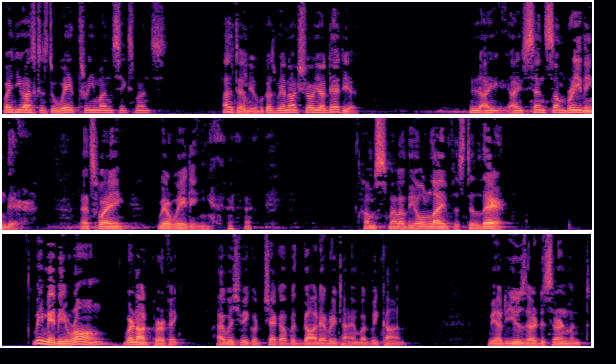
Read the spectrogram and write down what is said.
Why do you ask us to wait three months, six months? I'll tell you, because we are not sure you're dead yet. I, I sense some breathing there. That's why we're waiting. Some smell of the old life is still there. We may be wrong. We're not perfect. I wish we could check up with God every time, but we can't. We have to use our discernment.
